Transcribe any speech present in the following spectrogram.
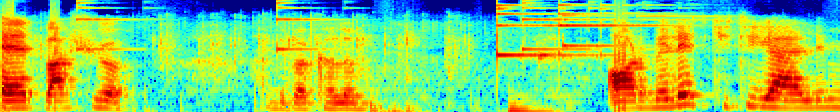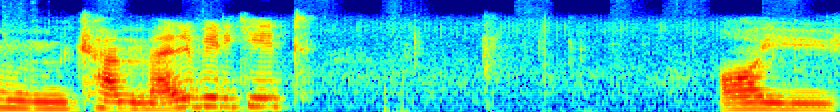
Evet başlıyor. Hadi bakalım. Arbelet kiti geldi. Mükemmel bir kit. Ay.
